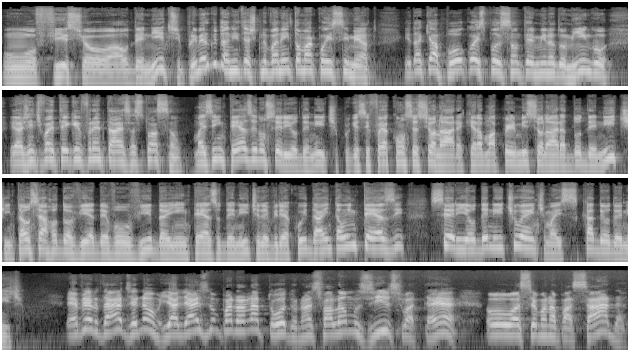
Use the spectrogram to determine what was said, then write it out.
um ofício ao DENIT, primeiro que o DENIT acho que não vai nem tomar conhecimento e daqui a pouco a exposição termina domingo e a gente vai ter que enfrentar essa situação. Mas em tese não seria o DENIT, porque se foi a concessionária que era uma permissionária do DENIT, então se a rodovia é devolvida e em tese o DENIT deveria cuidar, então em tese seria o DENIT o ente, mas cadê o DENIT? É verdade, não, e aliás no Paraná todo, nós falamos isso até ou, a semana passada,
